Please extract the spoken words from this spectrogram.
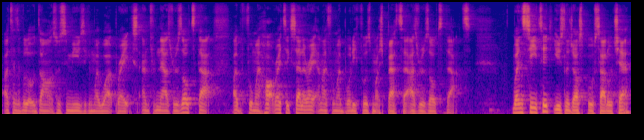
I tend to have a little dance with some music in my work breaks. And from there, as a result of that, I feel my heart rate accelerate and I feel my body feels much better as a result of that. When seated, use an adjustable saddle chair.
